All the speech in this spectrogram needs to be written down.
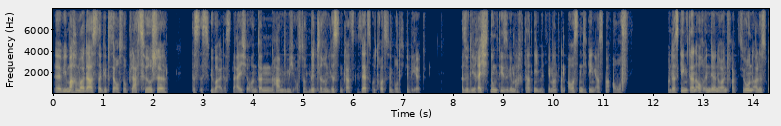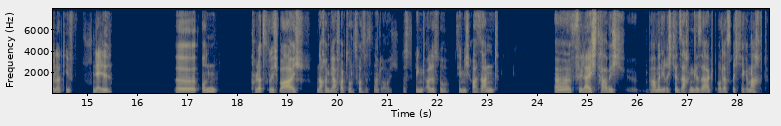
Äh, wie machen wir das? Da gibt es ja auch so Platzhirsche. Das ist überall das Gleiche. Und dann haben die mich auf so einen mittleren Listenplatz gesetzt und trotzdem wurde ich gewählt. Also die Rechnung, die sie gemacht hatten, mit jemand von außen, die ging erstmal auf. Und das ging dann auch in der neuen Fraktion alles relativ schnell. Äh, und plötzlich war ich nach einem Jahr Fraktionsvorsitzender, glaube ich. Das ging alles so ziemlich rasant. Äh, vielleicht habe ich ein paar Mal die richtigen Sachen gesagt oder das Richtige gemacht.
